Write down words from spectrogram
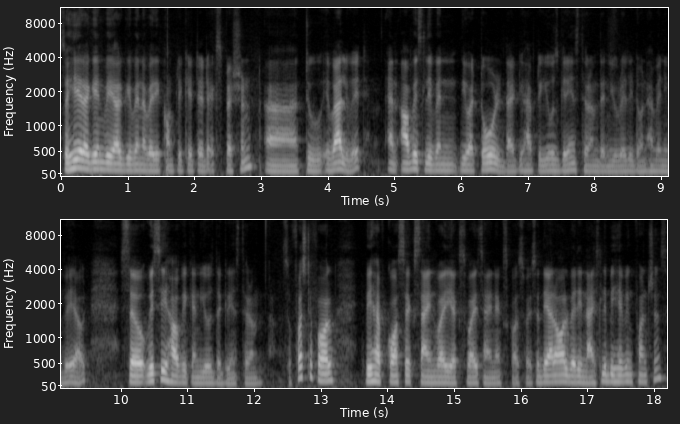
So, here again we are given a very complicated expression uh, to evaluate and obviously when you are told that you have to use Green's theorem then you really do not have any way out. So, we see how we can use the Green's theorem. So, first of all we have cos x sin y x y sin x cos y. So, they are all very nicely behaving functions.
